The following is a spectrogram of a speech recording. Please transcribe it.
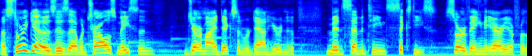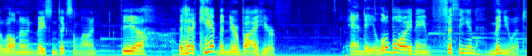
The story goes is that when Charles Mason and Jeremiah Dixon were down here in the mid 1760s, surveying the area for the well-known Mason-Dixon line. The, uh, they had a campment nearby here, and a little boy named Fithian Minuet.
